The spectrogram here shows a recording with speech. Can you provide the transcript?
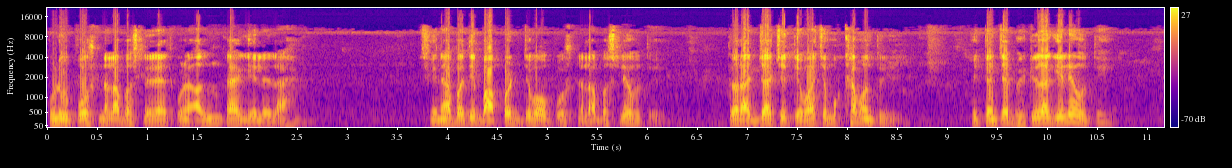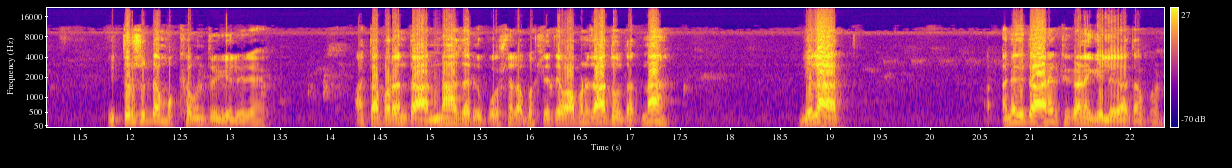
कोणी उपोषणाला बसलेले आहेत कोणी अजून काय गेलेलं आहे? सेनापती बापट जेव्हा उपोषणाला बसले होते तर राज्याचे तेव्हाचे मुख्यमंत्री हे त्यांच्या भेटीला गेले होते. इतरसुद्धा मुख्यमंत्री गेलेले आहेत. आतापर्यंत अण्णा हजारे उपोषणाला बसले तेव्हा आपण जात होतात ना? गेलात. अनेकदा अनेक ठिकाणी गेलेले आहात आपण.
